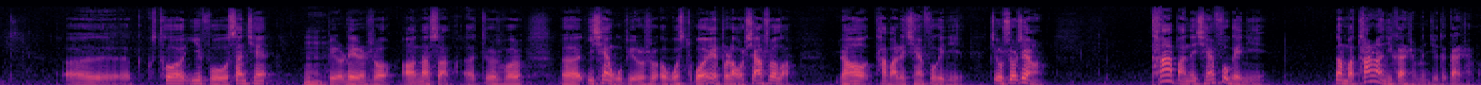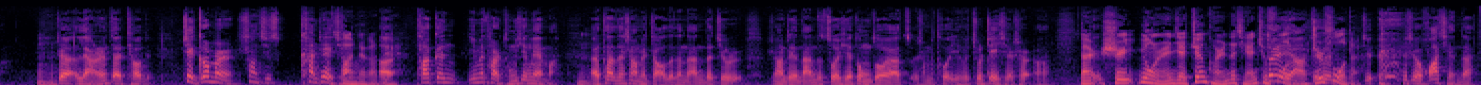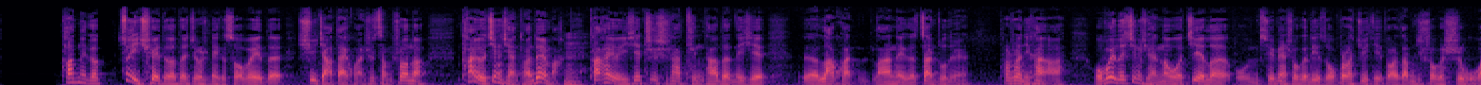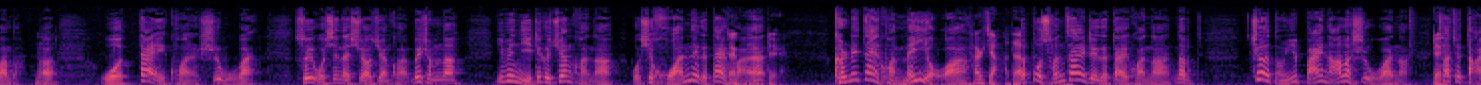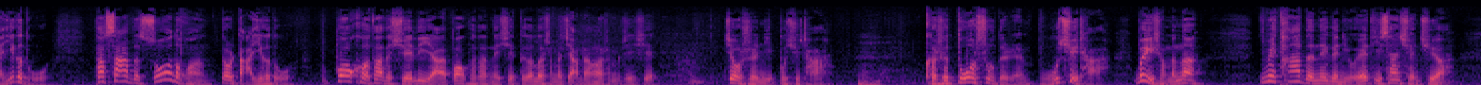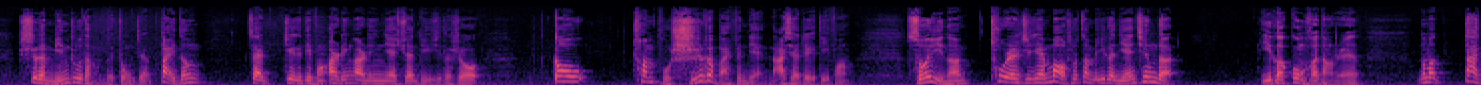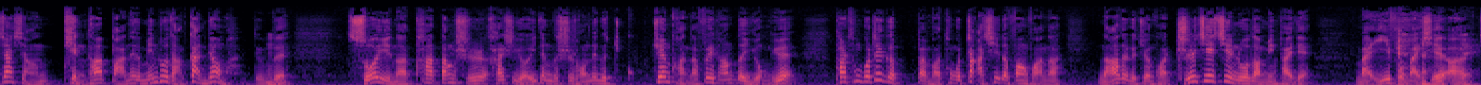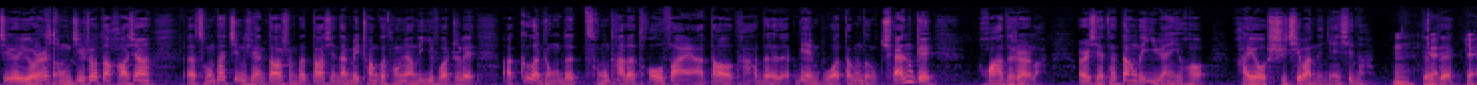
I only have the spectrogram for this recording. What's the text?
呃，脱衣服三千，嗯，比如那人说，哦，那算了，呃，就是说，呃，一千五，比如说，我我也不知道，我瞎说了。然后他把这钱付给你，就是说这样，他把那钱付给你，那么他让你干什么你就得干什么。嗯，这两人在调解。这哥们儿上去看这去了啊！他跟因为他是同性恋嘛，呃，他在上面找了个男的，就是让这男的做一些动作呀，什么脱衣服，就这些事儿啊。但是用人家捐款人的钱去付的，支付的，这 就是花钱的。他那个最缺德的就是那个所谓的虚假贷款，是怎么说呢？他有竞选团队嘛，他还有一些支持他、挺他的那些呃拉款拉那个赞助的人。他说：“你看啊，我为了竞选呢，我借了，我们随便说个例子，我不知道具体多少，咱们就说个十五万吧，啊。”我贷款十五万，所以我现在需要捐款。为什么呢？因为你这个捐款呢，我去还那个贷款。贷款对。可是那贷款没有啊，它是假的，不存在这个贷款呢。那这等于白拿了十五万呢。对。他就打一个赌，他撒的所有的谎都是打一个赌，包括他的学历啊，包括他那些得了什么奖章啊什么这些，就是你不去查。嗯。可是多数的人不去查，为什么呢？因为他的那个纽约第三选区啊。是个民主党的重镇，拜登在这个地方二零二零年选举的时候，高川普十个百分点拿下这个地方，所以呢，突然之间冒出这么一个年轻的一个共和党人，那么大家想挺他，把那个民主党干掉嘛，对不对？嗯、所以呢，他当时还是有一定的势头，那个捐款呢非常的踊跃，他是通过这个办法，通过诈欺的方法呢，拿这个捐款直接进入到名牌店。买衣服买鞋啊，这个有人统计说，他好像呃，从他竞选到什么到现在没穿过同样的衣服啊之类啊，各种的从他的头发呀到他的面部啊等等，全给花在这儿了。而且他当了议员以后，还有十七万的年薪呢，嗯，对不对？对。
